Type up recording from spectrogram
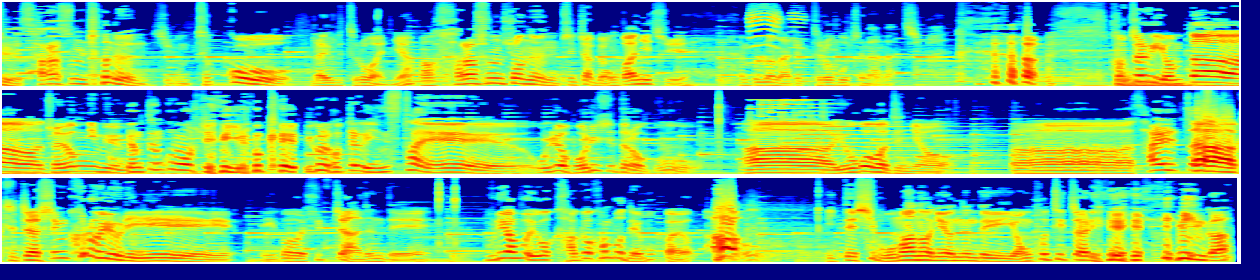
니들 살아숨처는 지금 듣고 라이브 들어왔냐? 아 살아숨처는 진짜 명반이지 물론 아직 들어보진 않았지만 갑자기 염따 저 형님이 그냥 뜬금없이 이렇게 이걸 갑자기 인스타에 올려버리시더라고 아 요거거든요 아 살짝 진짜 싱크로율이 이거 쉽지 않은데 우리 한번 이거 가격 한번 내볼까요? 아! 이때 15만원이었는데 이 0포티짜리의 힘인가?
